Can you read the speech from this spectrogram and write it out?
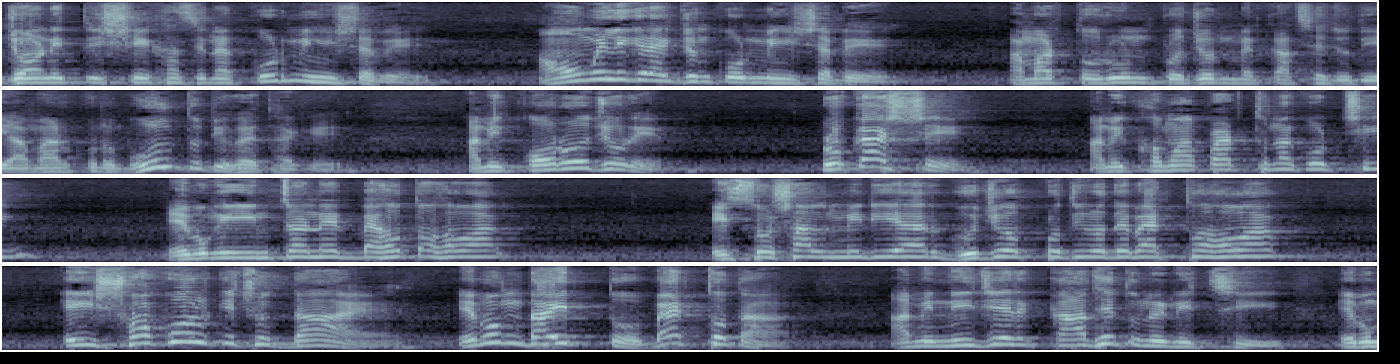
জননেত্রী শেখ হাসিনা কর্মী হিসেবে, আওয়ামী লীগের একজন কর্মী হিসেবে আমার তরুণ প্রজন্মের কাছে যদি আমার কোনো ভুল ত্রুটি হয়ে থাকে, আমি করজোরে, প্রকাশ্যে আমি ক্ষমা প্রার্থনা করছি এবং এই ইন্টারনেট ব্যাহত হওয়া, এই সোশ্যাল মিডিয়ার গুজব প্রতিরোধে ব্যর্থ হওয়া, এই সকল কিছু দায় এবং দায়িত্ব, ব্যর্থতা আমি নিজের কাঁধে তুলে নিচ্ছি এবং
